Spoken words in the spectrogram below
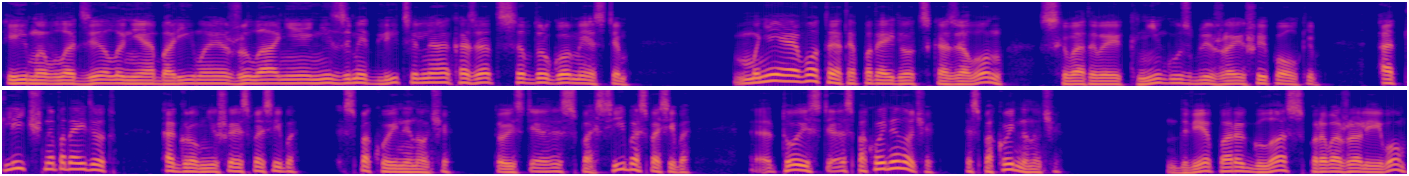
Им овладело необоримое желание незамедлительно оказаться в другом месте. «Мне вот это подойдет», — сказал он, схватывая книгу с ближайшей полки. «Отлично подойдет. Огромнейшее спасибо. Спокойной ночи. То есть, э, спасибо, спасибо. Э, то есть, э, спокойной ночи. Спокойной ночи». Две пары глаз провожали его,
